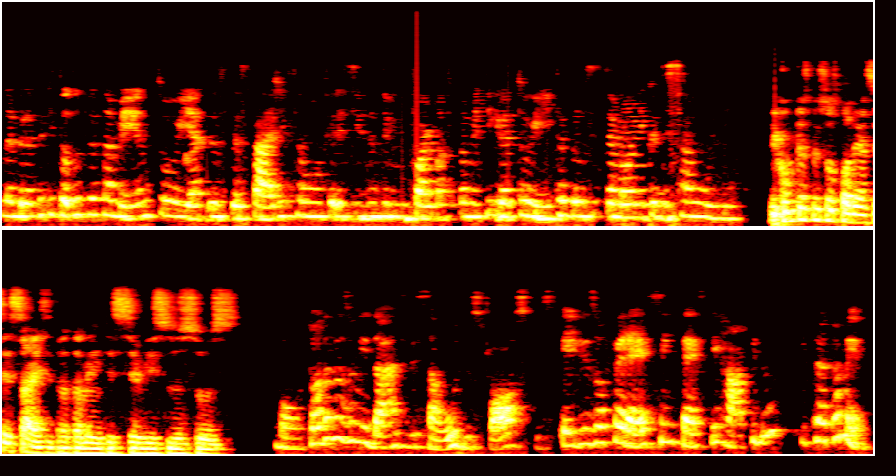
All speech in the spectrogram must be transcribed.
Lembrando que todo o tratamento e as testagens são oferecidos de forma totalmente gratuita pelo Sistema Único de Saúde. E como que as pessoas podem acessar esse tratamento, esses serviços do SUS? Bom, todas as unidades de saúde, os postos, eles oferecem teste rápido e tratamento.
